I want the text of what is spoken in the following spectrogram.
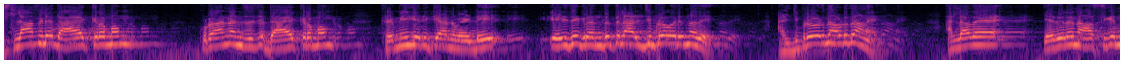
ഇസ്ലാമിലെ ഡയക്രമം ഖുറാൻ അനുസരിച്ച് ഡയക്രമം ക്രമീകരിക്കാൻ വേണ്ടി എഴുതിയ ഗ്രന്ഥത്തിൽ അൽജിബ്ര വരുന്നത്. അൽജിബ്ര വരുന്ന അവിടുന്നാണ്. അല്ലാതെ ഏതെങ്കിലും നാസ്തികൻ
